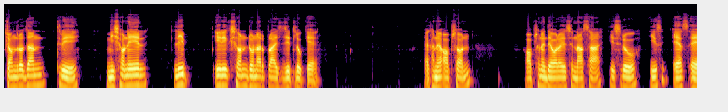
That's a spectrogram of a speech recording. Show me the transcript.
চন্দ্রযান থ্রি মিশনের লিপ ইরিকশন ডোনার প্রাইজ জিতল কে? এখানে অপশন, অপশনে দেওয়া রয়েছে NASA, ISRO, E, S, A,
